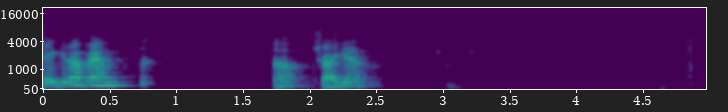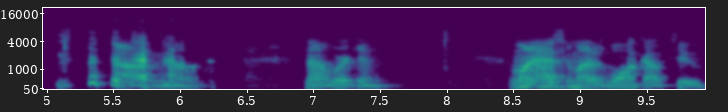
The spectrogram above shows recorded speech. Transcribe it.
Shake it up and. Oh, try again. oh no, not working. I want to ask him about his walkout too.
